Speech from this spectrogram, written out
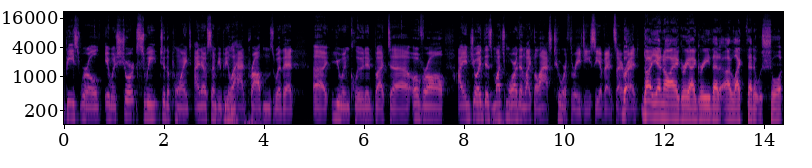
Beast World. It was short, sweet, to the point. I know some people mm. had problems with it, uh, you included, but uh, overall, I enjoyed this much more than like the last two or three DC events I But- read. No, yeah, no, I agree. I agree that I liked that it was short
